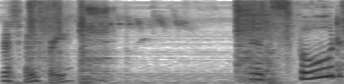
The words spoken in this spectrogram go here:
There's food for you. It's food.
